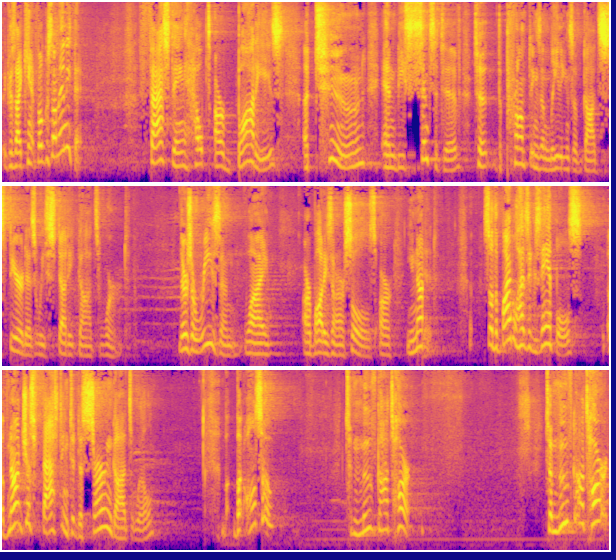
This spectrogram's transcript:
because I can't focus on anything. Fasting helps our bodies attune and be sensitive to the promptings and leadings of God's Spirit as we study God's Word. There's a reason why our bodies and our souls are united. So the Bible has examples of not just fasting to discern God's will, but also to move God's heart. To move God's heart,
